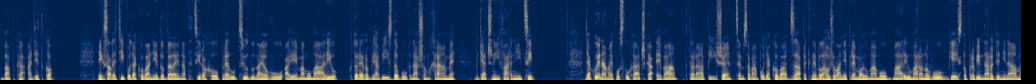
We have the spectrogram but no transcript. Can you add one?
babka a detko. Nech zaletí poďakovanie do Belej nad Cirochou pre Luciu Dunajovú a jej mamu Máriu, ktoré robia výzdobu v našom chráme. Vďační farníci. Ďakuje nám aj poslucháčka Eva, ktorá píše, chcem sa vám poďakovať za pekné blahoželanie pre moju mamu Máriu Maronovú k jej 101. narodeninám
